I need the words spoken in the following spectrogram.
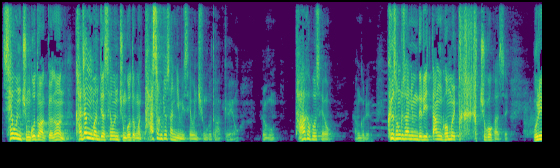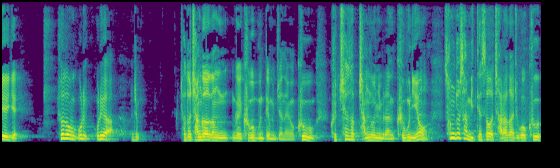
세운 중고등학교는 가장 먼저 세운 중고등학교는 다 선교사님이 세운 중고등학교예요. 여러분 다 가보세요. 안 그래요? 그 선교사님들이 땅 건물 다 주고 갔어요. 우리에게 저도 우리 우리 좀 저도 장가간 게 그분 때문이잖아요. 그, 그 최섭 장로님이라는 그분이요. 선교사 밑에서 자라가지고 그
